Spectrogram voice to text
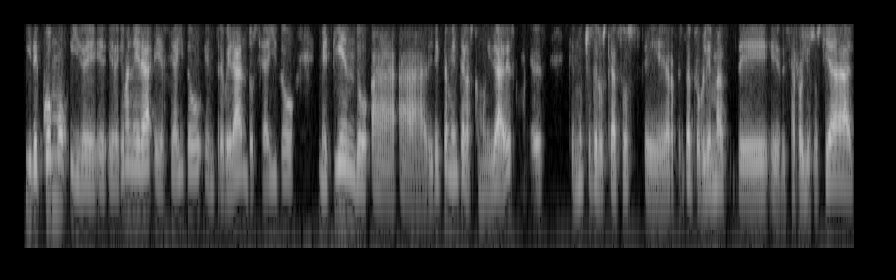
y de cómo y de, de qué manera se ha ido entreverando, se ha ido metiendo a directamente a las comunidades, comunidades en muchos de los casos eh, representan problemas de eh, desarrollo social,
